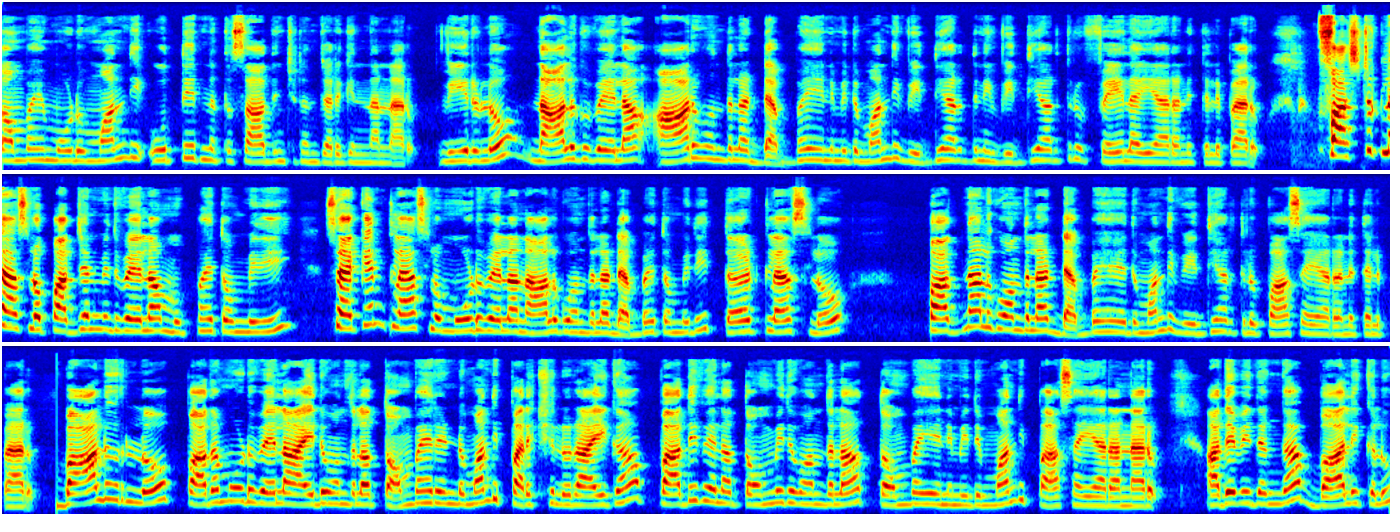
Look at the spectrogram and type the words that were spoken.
తొంభై మూడు మంది ఉత్తీర్ణత సాధించడం జరిగిందన్నారు. వీరిలో నాలుగు వేల ఆరు వందల డెబ్బై ఎనిమిది మంది విద్యార్థిని విద్యార్థులు ఫెయిల్ అయ్యారని తెలిపారు. ఫస్ట్ క్లాస్లో పద్దెనిమిది వేల ముప్పై తొమ్మిది సెకండ్ క్లాస్లో మూడు వేల నాలుగు వందల డెబ్బై తొమ్మిది థర్డ్ క్లాస్లో పద్నాలుగు వందల డెబ్బై ఐదు మంది విద్యార్థులు పాస్ అయ్యారని తెలిపారు. బాలూరులో పదమూడు వేల ఐదు వందల తొంభై రెండు మంది పరీక్షలు రాయిగా పదివేల తొమ్మిది వందల తొంభై ఎనిమిది మంది పాస్ అయ్యారన్నారు అదేవిధంగా బాలికలు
